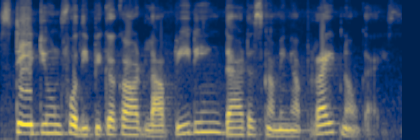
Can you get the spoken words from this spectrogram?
stay tuned for the pick a card love reading that is coming up right now, guys.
